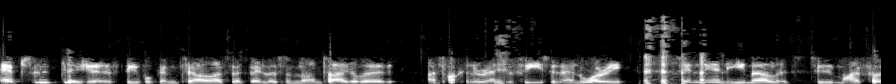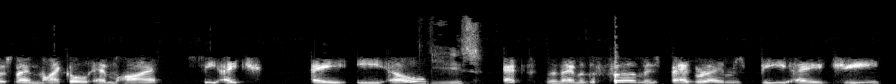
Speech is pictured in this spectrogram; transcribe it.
Absolute pleasure if people can tell us that they listened on Tygerberg. I'm not going to raise a fee, so don't worry. Send me an email. It's to my first name, Michael, M-I-C-H-A-E-L, Yes. at the name of the firm is Bagraims, B-A-G-R-A-I-M-S,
